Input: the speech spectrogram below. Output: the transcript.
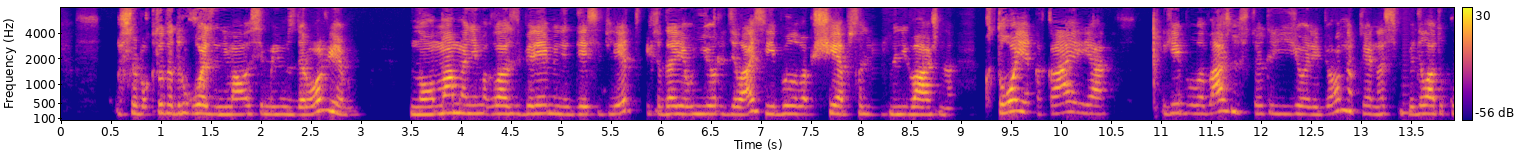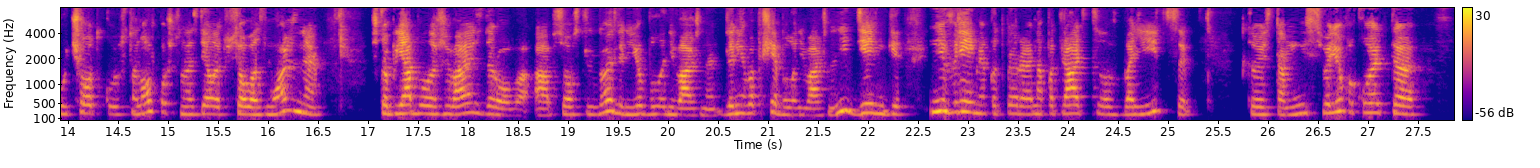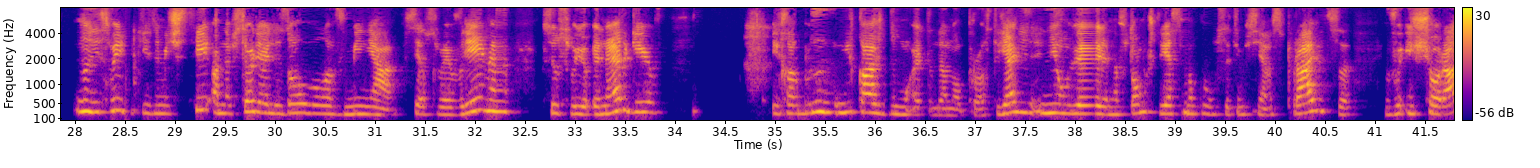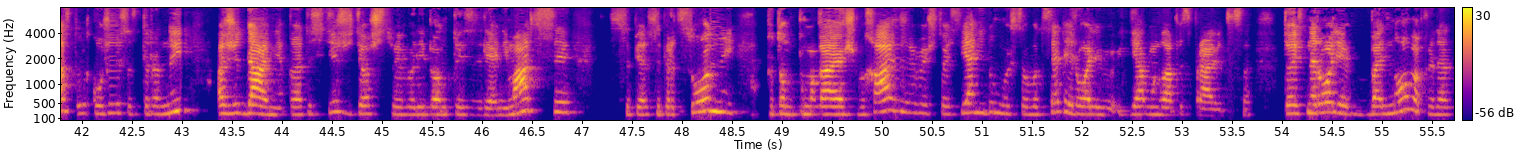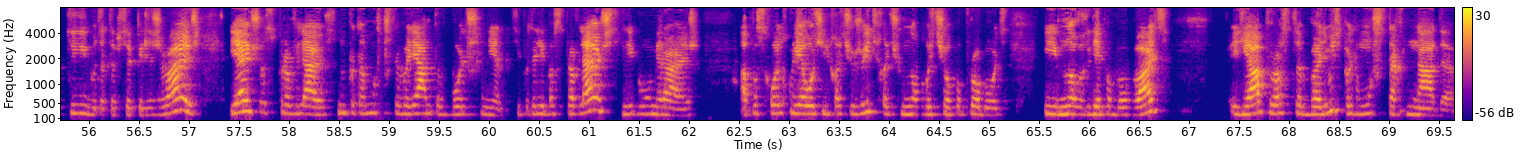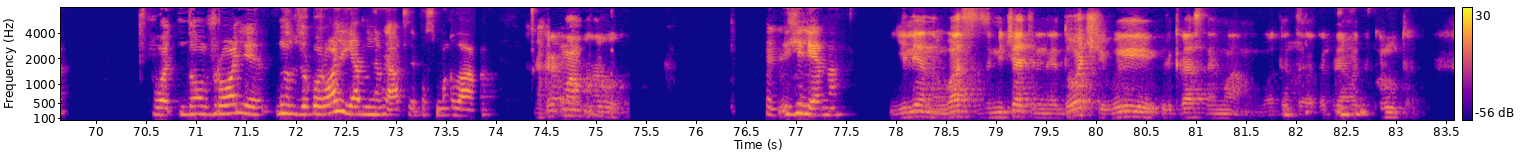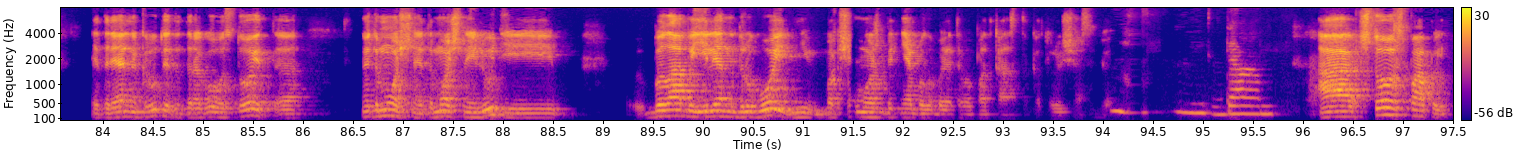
чтобы кто-то другой занимался моим здоровьем. Но мама не могла забеременеть 10 лет, и когда я у нее родилась, ей было вообще абсолютно неважно, кто я, какая я. Ей было важно, что это ее ребенок, и она себе дала такую четкую установку, что она сделает все возможное, чтобы я была жива и здорова, а все остальное для нее было неважно. Для нее вообще было неважно ни деньги, ни время, которое она потратила в больнице, то есть там не свое какое-то, ну, не свои какие-то мечты, она все реализовывала в меня, все свое время, всю свою энергию, и как бы ну, не каждому это дано просто. Я не, не уверена в том, что я смогу с этим всем справиться в еще раз, только уже со стороны ожидания, когда ты сидишь, ждешь своего ребенка из реанимации, с, с операционной, потом помогаешь, выхаживаешь. То есть я не думаю, что вот с этой ролью я могла бы справиться. То есть на роли больного, когда ты вот это все переживаешь, я еще справляюсь, ну, потому что вариантов больше нет. Типа ты либо справляешься, либо умираешь. А поскольку я очень хочу жить, хочу много чего попробовать и много где побывать, я просто борюсь, потому что так надо. Вот, но в роли, ну, в другой роли я бы навряд ли бы смогла. А как маму зовут? Елена. Елена, у вас замечательная дочь, и вы прекрасная мама. Вот это, это прям это круто. Это реально круто, это дорогого стоит. Э, но это мощно, это мощные люди, и была бы Елена другой, не, вообще, может быть, не было бы этого подкаста, который сейчас идет. Да. А что с папой?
